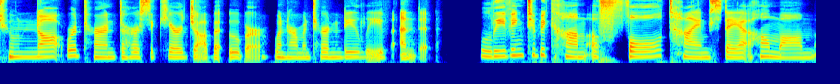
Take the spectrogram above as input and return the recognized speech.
to not return to her secure job at Uber when her maternity leave ended. Leaving to become a full time stay at home mom,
